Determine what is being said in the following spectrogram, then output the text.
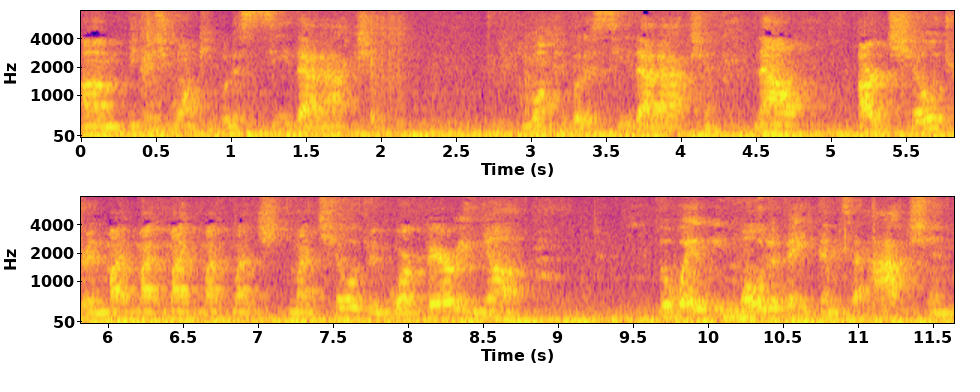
um, because you want people to see that action. You want people to see that action. Now, our children, my, my, my, my, my, my children who are very young, the way we motivate them to action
